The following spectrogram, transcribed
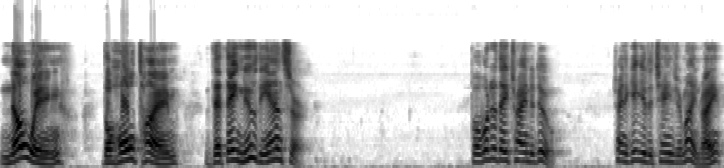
knowing the whole time that they knew the answer. But what are they trying to do? Trying to get you to change your mind, right?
